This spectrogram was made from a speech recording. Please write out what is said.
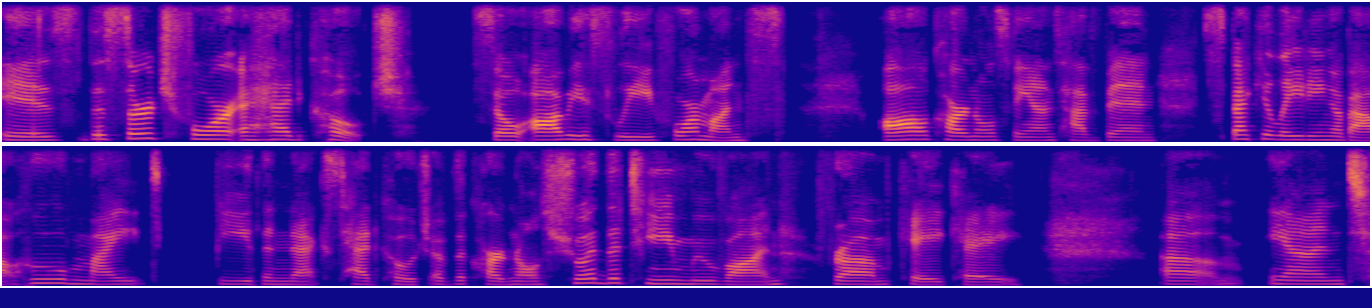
is the search for a head coach. So, obviously, for months, all Cardinals fans have been speculating about who might be the next head coach of the Cardinals should the team move on from KK. Um, and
